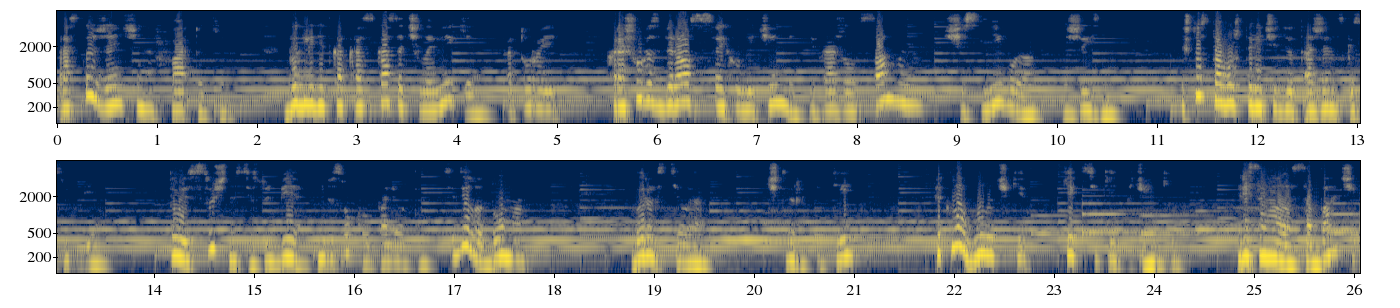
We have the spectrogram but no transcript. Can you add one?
простой женщины в фартуке выглядит как рассказ о человеке, который хорошо разбирался в своих увлечениях и прожил самую счастливую жизнь. И что с того, что речь идет о женской судьбе, то есть в сущности судьбе невысокого полета. Сидела дома, вырастила четверых детей, пекла булочки, кексики и печеньки, рисовала собачек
